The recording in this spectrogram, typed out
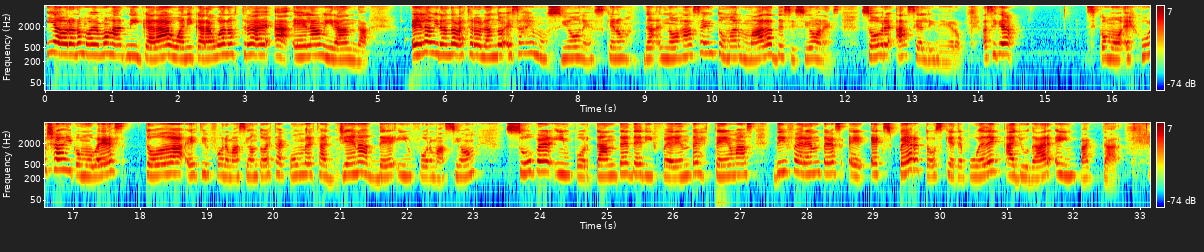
Y ahora nos movemos a Nicaragua. Nicaragua nos trae a Ela Miranda. Ella Miranda va a estar hablando esas emociones que nos, nos hacen tomar malas decisiones sobre hacia el dinero. Así que como escuchas y como ves, toda esta información, toda esta cumbre está llena de información súper importante de diferentes temas, diferentes eh, expertos que te pueden ayudar e impactar.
